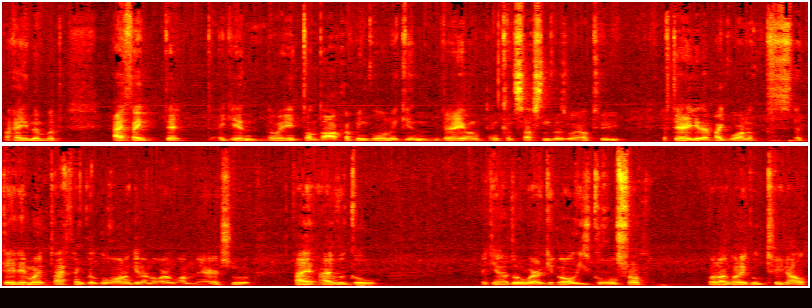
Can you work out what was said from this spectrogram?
behind them. But I think that again, the way Dundalk have been going again, very un- inconsistent as well too. If they get a big one at, at Dalymount, I think they'll go on and get another one there. So I, I would go again. I don't know where I'm getting all these goals from, but I'm going to go two 0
